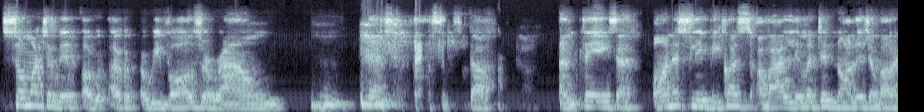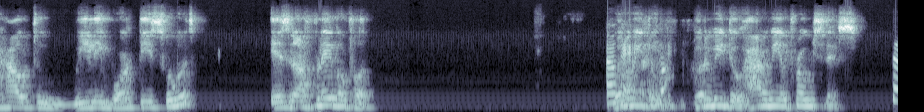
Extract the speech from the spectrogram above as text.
so much of it uh, uh, revolves around mm, vegetables and stuff and things that honestly, because of our limited knowledge about how to really work these foods, is not flavorful. What do we do? What do we do? How do we approach this? So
